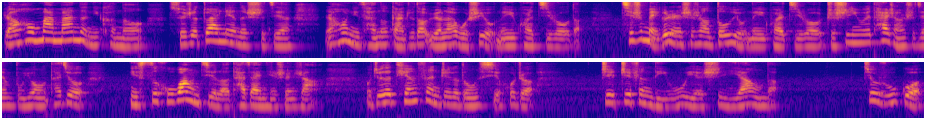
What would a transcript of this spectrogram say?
然后慢慢的，你可能随着锻炼的时间，然后你才能感觉到原来我是有那一块肌肉的。其实每个人身上都有那一块肌肉，只是因为太长时间不用，他就你似乎忘记了它在你身上。我觉得天分这个东西，或者这这份礼物也是一样的。就如果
